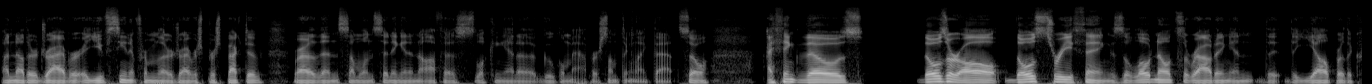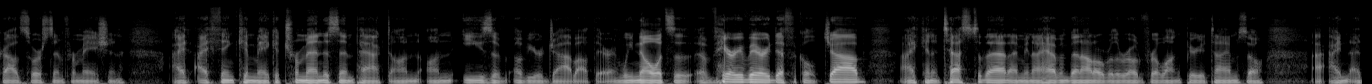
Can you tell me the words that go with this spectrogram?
another driver you've seen it from another driver's perspective rather than someone sitting in an office looking at a Google map or something like that. So I think those those are all those three things the load notes the routing and the, the yelp or the crowdsourced information I, I think can make a tremendous impact on on ease of, of your job out there. And we know it's a, a very, very difficult job. I can attest to that. I mean, I haven't been out over the road for a long period of time, so I, I,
